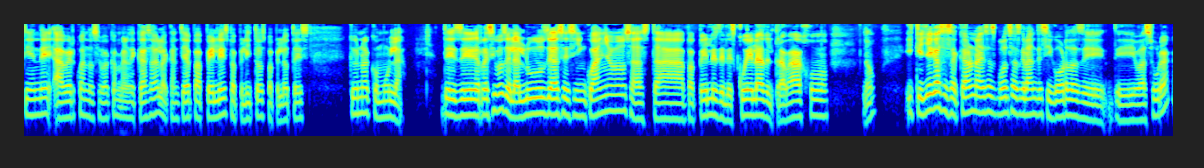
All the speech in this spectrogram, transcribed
tiende a ver cuando se va a cambiar de casa, la cantidad de papeles, papelitos, papelotes que uno acumula desde recibos de la luz de hace cinco años hasta papeles de la escuela, del trabajo, ¿no? Y que llegas a sacar una de esas bolsas grandes y gordas de, basura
